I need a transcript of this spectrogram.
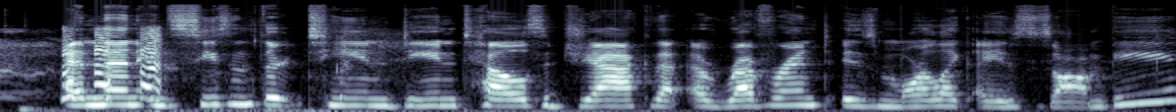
and then in season thirteen, Dean tells Jack that a reverend is more like a zombie.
